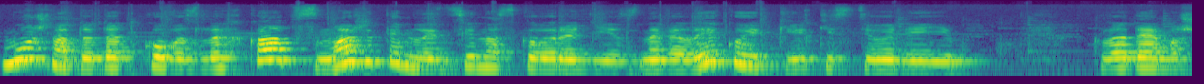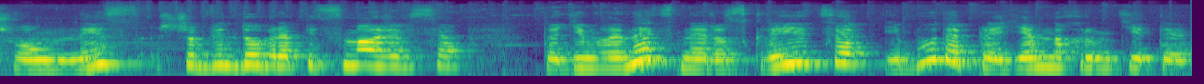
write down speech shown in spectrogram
можна додатково злегка обсмажити млинці на сковороді з невеликою кількістю олії. Кладемо швом вниз, щоб він добре підсмажився, тоді млинець не розкриється і буде приємно хрумтіти.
